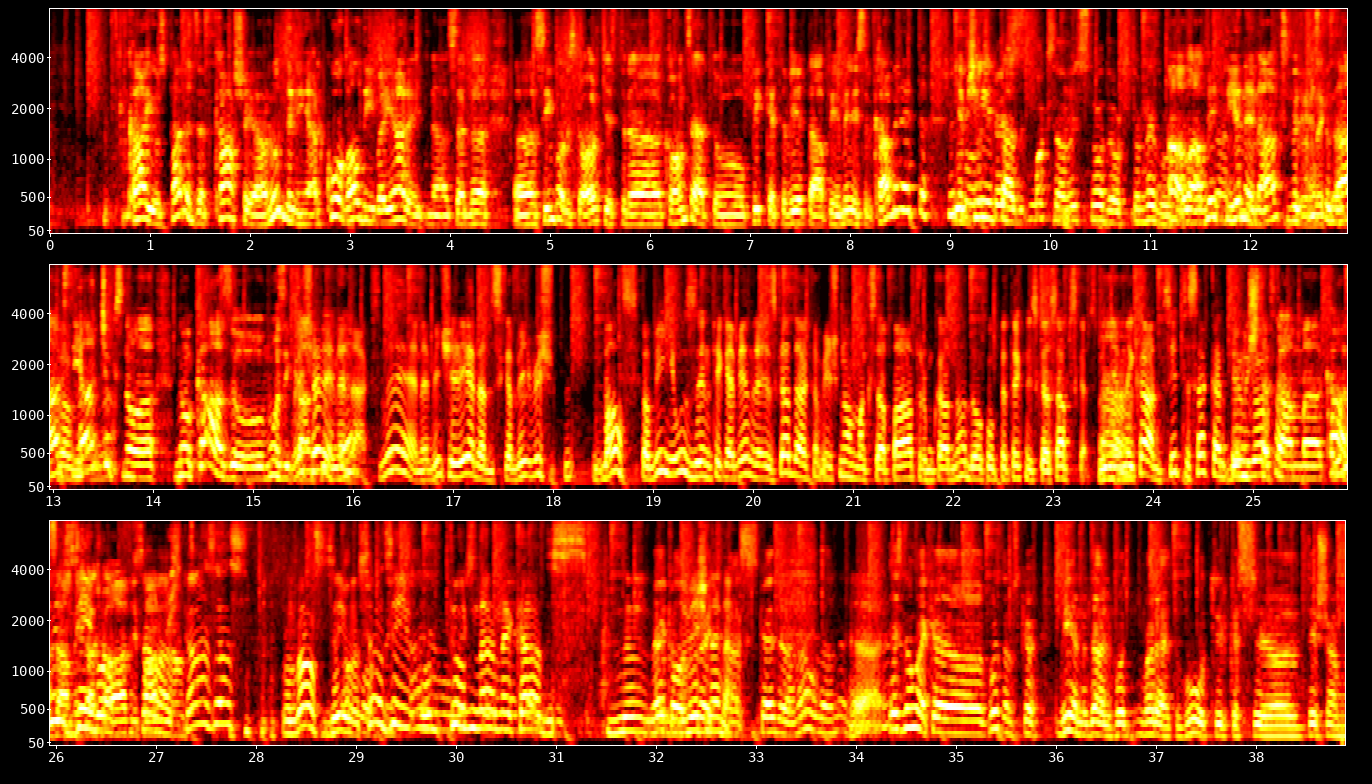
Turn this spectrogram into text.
Kā jūs paredzat, kā šajā rudenī, ar ko valdībai jārēķinās? Ar uh, simfoniskā orķestra koncertu piketa vietā pie ministra kabineta? Ja šī ir tāda maksā visas nodokļus, tur nebūs. Ah, labi, tie nenāks, bet kas tad nāks? Jančuks no, no kāzu muzikantiem? Viņš arī nenāks. Nē, ne, viņš ir ieradis, ka viņš, viņš valsts pa viņu uzzina tikai vienreiz gadā, ka viņš nomaksā pātrumu kādu nodokli pie tehniskās apskates. Viņam nekāda cita sakara pie viņš tām kāzām viņš dzīvo savās kāzās, un valsts dzīvo savu dzīvi, un tur nav nekādas. Nu, viņš nenāks skaidrā naudā. Ne? Es domāju, ka, protams, ka viena daļa varētu būt, ir, kas tiešām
